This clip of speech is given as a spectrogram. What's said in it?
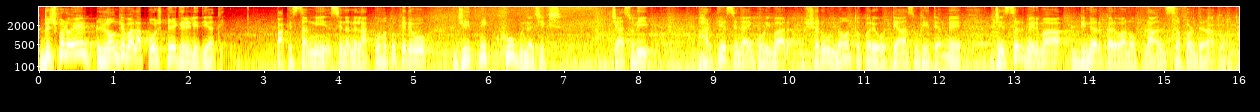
દુશ્મનોએ લોંગેવાલા પોસ્ટને ઘેરી લીધી હતી પાકિસ્તાનની સેનાને લાગતું હતું કે તેઓ જીતની ખૂબ નજીક છે જ્યાં સુધી ભારતીય સેનાએ ગોળીબાર શરૂ નહોતો કર્યો, ત્યાં સુધી તેમને જેસલમેરમાં ડિનર કરવાનો પ્લાન સફળ જણાતો હતો.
